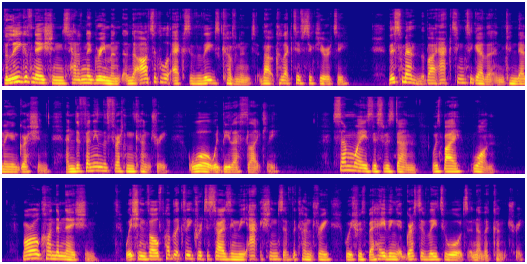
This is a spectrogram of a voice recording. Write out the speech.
The League of Nations had an agreement under Article X of the League's Covenant about collective security. This meant that by acting together and condemning aggression and defending the threatened country, war would be less likely. Some ways this was done was by 1. Moral condemnation, which involved publicly criticizing the actions of the country which was behaving aggressively towards another country.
